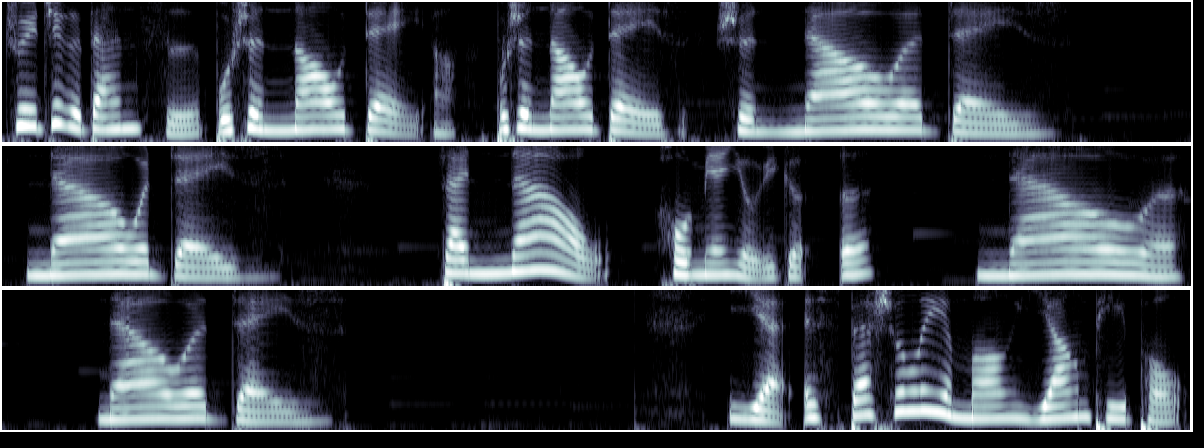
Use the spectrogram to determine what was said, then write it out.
注意这个单词不是 nowday 啊，不是 nowadays，是 nowadays。Nowadays，在 now 后面有一个 a，now，nowadays now nowadays。Yeah, especially among young people.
